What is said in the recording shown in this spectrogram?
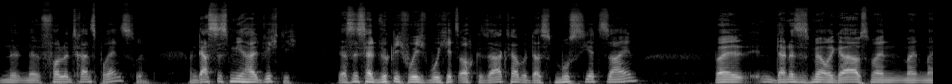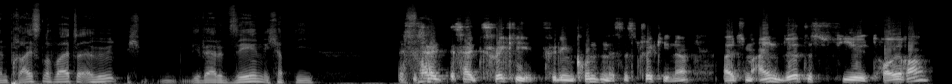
eine, eine volle Transparenz drin. Und das ist mir halt wichtig. Das ist halt wirklich, wo ich, wo ich jetzt auch gesagt habe, das muss jetzt sein. Weil dann ist es mir auch egal, ob es mein, mein, mein Preis noch weiter erhöht. Ich, ihr werdet sehen, ich habe die. Das ist halt, ist halt tricky. Für den Kunden ist es tricky, ne? Weil zum einen wird es viel teurer,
